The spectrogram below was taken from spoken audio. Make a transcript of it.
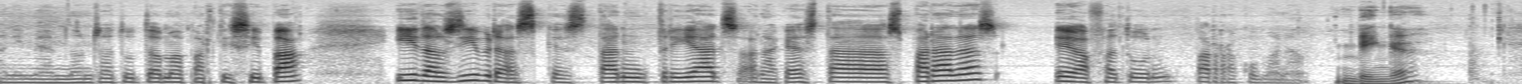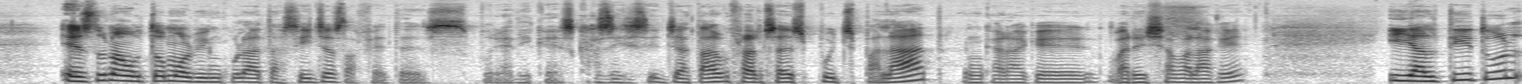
Animem doncs, a tothom a participar i dels llibres que estan triats en aquestes parades he agafat un per recomanar. Vinga. És d'un autor molt vinculat a Sitges, de fet, és, podria dir que és quasi sitgetà, en Francesc Puig Pelat, encara que va néixer Balaguer. I el títol,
